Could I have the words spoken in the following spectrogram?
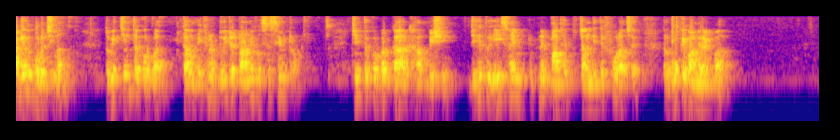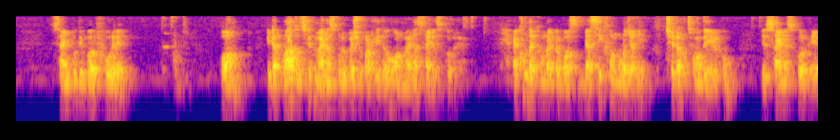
আগে আমি বলেছিলাম, তুমি চিন্তা করবা, কারণ এখানে দুইটা টার্মই হচ্ছে সেম টার্ম চিন্তা করবা কার ঘাত বেশি। যেহেতু এই সাইন টুকনের মাথায় চান দিতে ফোর আছে, তাহলে ওকে বামে রাখবা। সাইন টু দি পাওয়ার ফোরে ওয়ান এটা প্লাস আছে মাইনাস করে পাশে পাঠিয়ে দাও ওয়ান মাইনাস সাইন করে। এখন দেখো আমরা একটা বেসিক ফর্মুলা জানি, সেটা হচ্ছে আমাদের এরকম যে সাইন স্কোয়ার এ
